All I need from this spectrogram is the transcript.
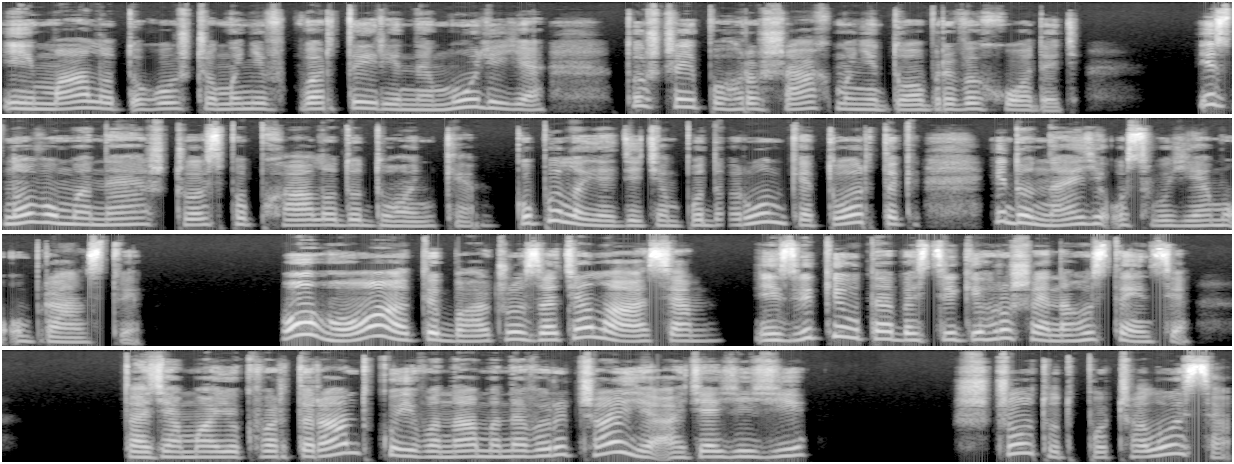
і мало того, що мені в квартирі не муліє, то ще й по грошах мені добре виходить. І знову мене щось попхало до доньки. Купила я дітям подарунки, тортик і до неї у своєму убранстві. Ого, ти бачу, затялася. І звідки у тебе стільки грошей на гостинці? Та я маю квартирантку, і вона мене виручає, а я її. Що тут почалося?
